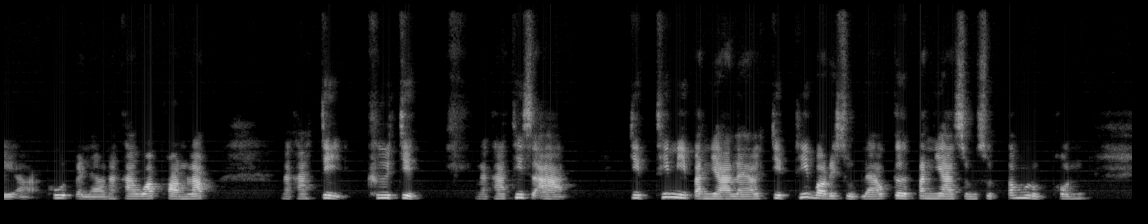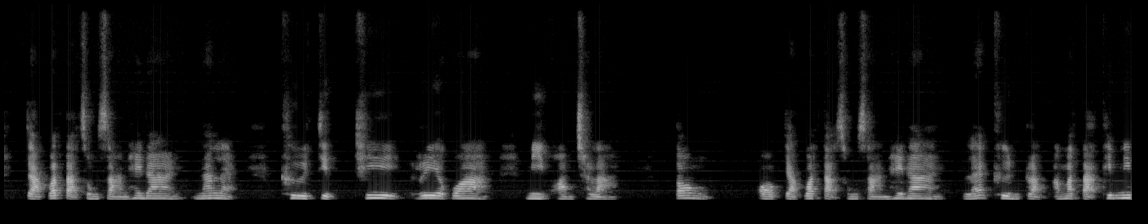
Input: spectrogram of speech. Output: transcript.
ยพูดไปแล้วนะคะว่าความลับนะคะจิคือจิตนะคะที่สะอาดจิตที่มีปัญญาแล้วจิตที่บริสุทธิ์แล้วเกิดปัญญาสูงสุดต้องหลุดพ้น จากวัฏสงสารให้ได้ นั่นแหละ คือจิตที่เรียกว่ามีความฉลาด ต้องออกจากวัฏสงสารให้ได้ และคืนกลับอมตะทิพนิ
